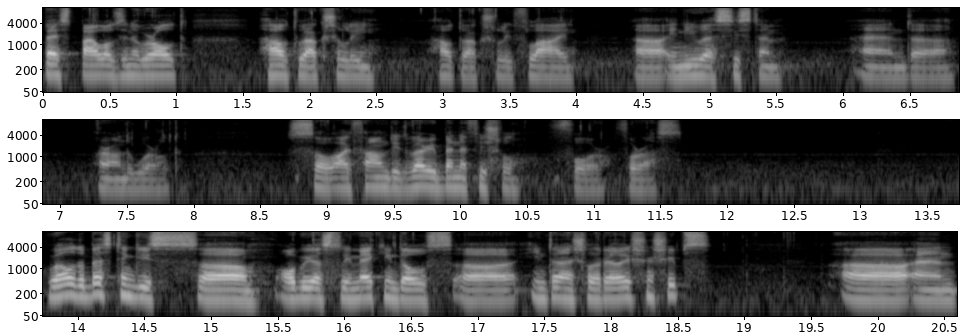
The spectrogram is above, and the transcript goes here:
best pilots in the world how to actually how to actually fly uh, in U.S. system and uh, around the world. So I found it very beneficial for for us. Well, the best thing is uh, obviously making those uh, international relationships uh, and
